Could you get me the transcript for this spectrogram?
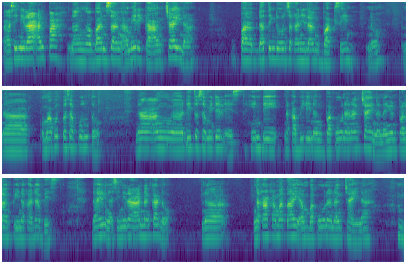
Ah, siniraan pa ng bansang Amerika ang China pagdating doon sa kanilang vaccine no? Na umabot pa sa punto na ang ah, dito sa Middle East hindi nakabili ng bakuna ng China na yun pa lang pinaka the best dahil nga siniraan ng kano na nakakamatay ang bakuna ng China.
